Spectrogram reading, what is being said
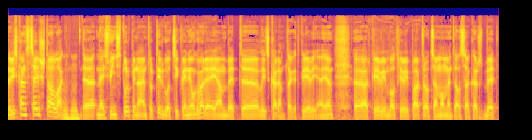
riskants ceļš tālāk. Mm -hmm. Mēs viņus turpinājām tur tirgot, cik vien ilgi varējām, bet uh, līdz karam tagad Krievijā. Ja? Uh, ar Krieviju un Baltkrieviju pārtraucām momentāli sakars, bet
